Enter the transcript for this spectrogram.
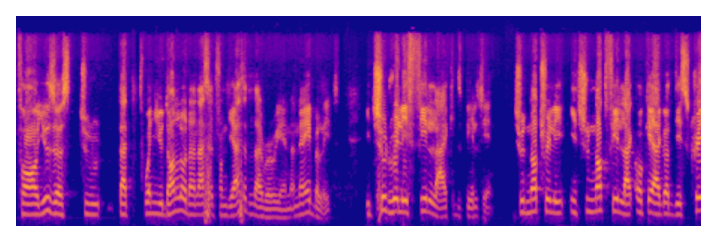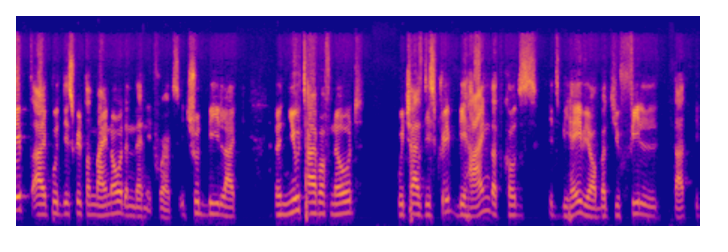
for users to that when you download an asset from the asset library and enable it, it should really feel like it's built in. Should not really, it should not feel like, okay, I got this script, I put this script on my node and then it works. It should be like a new type of node which has this script behind that codes its behavior, but you feel that it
